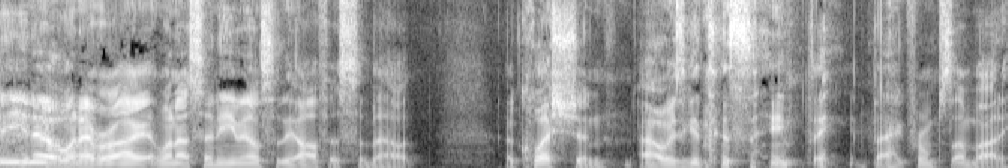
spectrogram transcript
you know, whenever I when I send emails to the office about a question, I always get the same thing back from somebody.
